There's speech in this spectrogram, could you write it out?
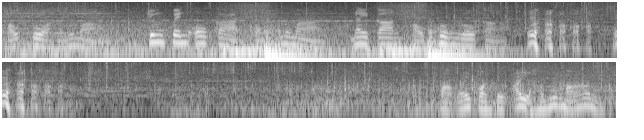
เผาตัวหนุมาน จึงเป็นโอกาสของหนุมานในการเผากรุงโลกา ฝากไว้ก่อนคือไอ้หนุมาน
